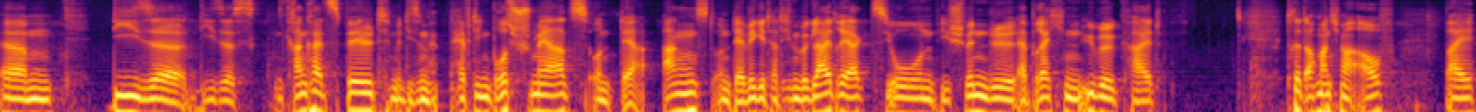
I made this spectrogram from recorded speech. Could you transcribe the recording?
Ähm, diese, dieses Krankheitsbild mit diesem heftigen Brustschmerz und der Angst und der vegetativen Begleitreaktion wie Schwindel, Erbrechen, Übelkeit tritt auch manchmal auf bei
